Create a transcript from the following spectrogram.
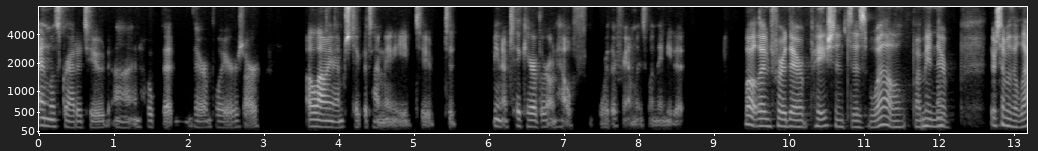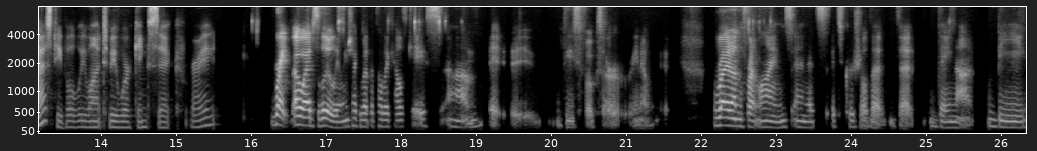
endless gratitude uh, and hope that their employers are allowing them to take the time they need to to you know take care of their own health or their families when they need it. Well, and for their patients as well. I mean, mm-hmm. they're they're some of the last people we want to be working sick, right? Right. Oh, absolutely. When you talk about the public health case, um, it, it, these folks are, you know, right on the front lines, and it's it's crucial that that they not be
